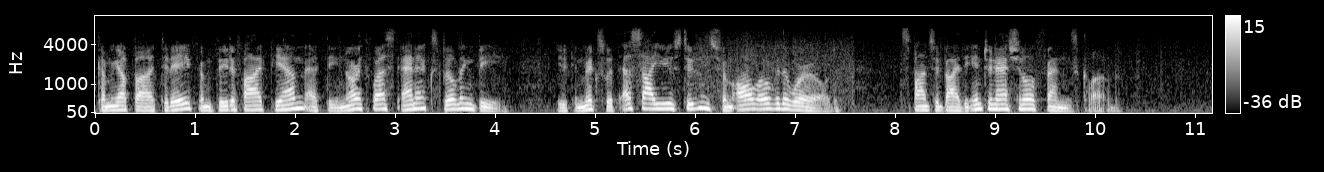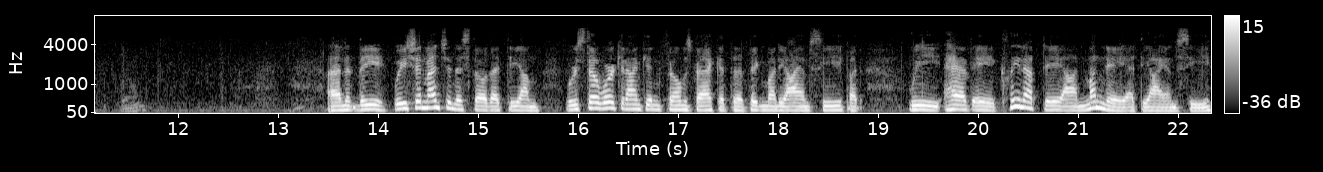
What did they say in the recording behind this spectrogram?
coming up uh, today from 3 to 5 p.m. at the Northwest Annex Building B. You can mix with SIU students from all over the world. Sponsored by the International Friends Club. And the we should mention this though that the um we're still working on getting films back at the Big Muddy IMC, but we have a cleanup day on Monday at the IMC,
